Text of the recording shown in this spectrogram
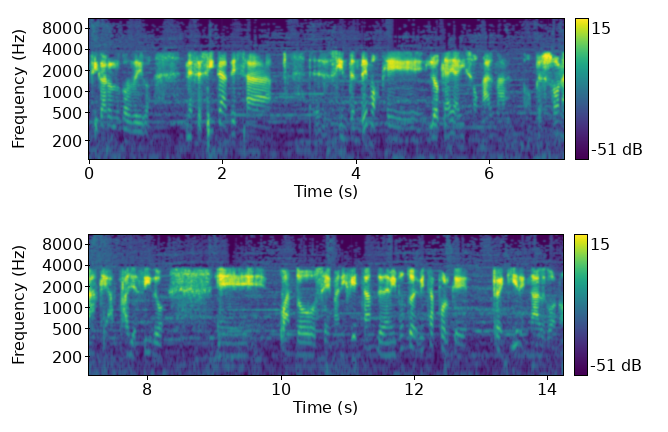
Fijaros lo que os digo. Necesita de esa... Eh, si entendemos que lo que hay ahí son almas o personas que han fallecido eh, cuando se manifiestan, desde mi punto de vista, porque requieren algo, ¿no?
